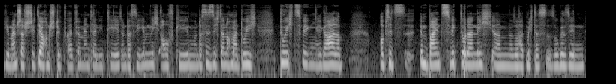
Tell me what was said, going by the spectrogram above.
die Mannschaft steht ja auch ein Stück weit für Mentalität und dass sie eben nicht aufgeben und dass sie sich dann nochmal durch, durchzwingen, egal ob es jetzt im Bein zwickt oder nicht, ähm, also hat mich das so gesehen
